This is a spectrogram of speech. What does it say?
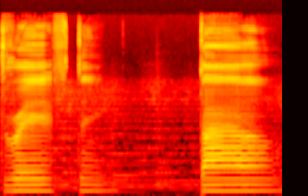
drifting down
